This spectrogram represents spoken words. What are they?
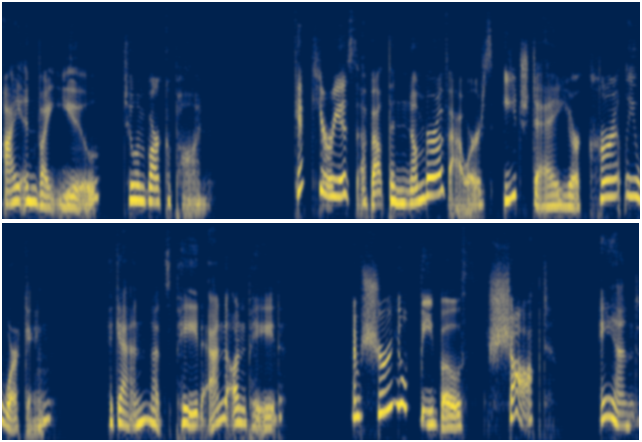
I invite you to embark upon. Get curious about the number of hours each day you're currently working. Again, that's paid and unpaid. I'm sure you'll be both shocked and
